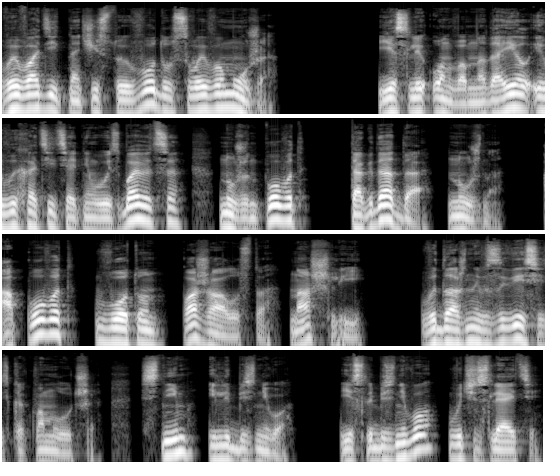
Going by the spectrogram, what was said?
выводить на чистую воду своего мужа? Если он вам надоел и вы хотите от него избавиться, нужен повод, тогда да, нужно. А повод, вот он, пожалуйста, нашли. Вы должны взвесить, как вам лучше, с ним или без него. Если без него, вычисляйте,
